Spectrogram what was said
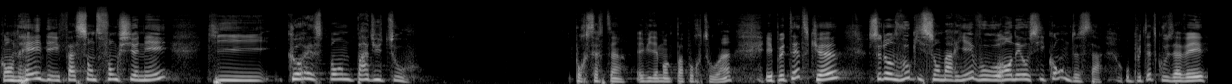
qu'on ait des façons de fonctionner qui correspondent pas du tout. Pour certains, évidemment que pas pour tout. Hein. Et peut-être que ceux d'entre vous qui sont mariés, vous vous rendez aussi compte de ça. Ou peut-être que vous avez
